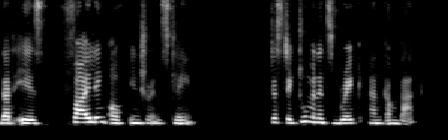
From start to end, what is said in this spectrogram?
that is filing of insurance claim. Just take two minutes break and come back.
